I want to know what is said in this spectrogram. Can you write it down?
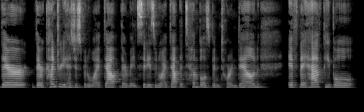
their their country has just been wiped out their main city has been wiped out the temple's been torn down if they have people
